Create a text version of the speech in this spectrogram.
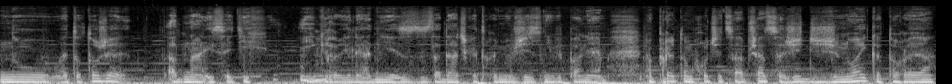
но это тоже одна из этих угу. игр или одни из задач, которые мы в жизни выполняем. Но при этом хочется общаться, жить с женой, которая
